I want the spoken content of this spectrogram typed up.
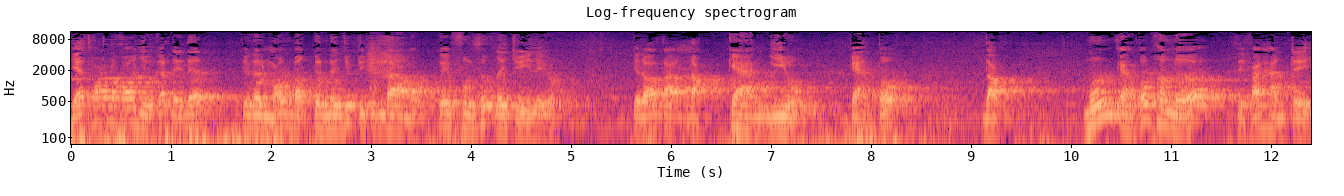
giải thoát nó có nhiều cách để đến. Cho nên mỗi bậc kinh nên giúp cho chúng ta một cái phương thức để trị liệu. Do đó ta đọc càng nhiều càng tốt. Đọc muốn càng tốt hơn nữa thì phải hành trì.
